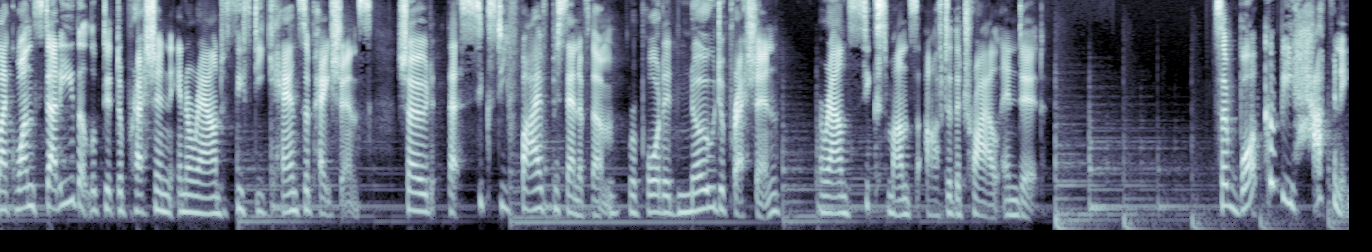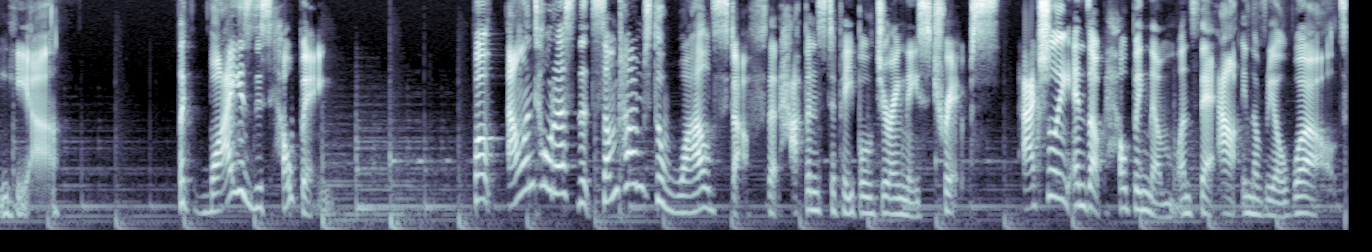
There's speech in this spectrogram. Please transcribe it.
Like one study that looked at depression in around 50 cancer patients showed that 65% of them reported no depression around six months after the trial ended. So, what could be happening here? Like, why is this helping? Well, Alan told us that sometimes the wild stuff that happens to people during these trips actually ends up helping them once they're out in the real world.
